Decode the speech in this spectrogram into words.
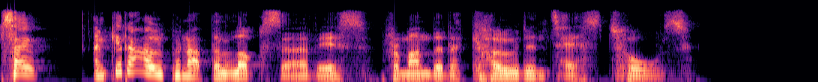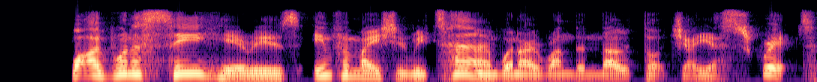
So I'm going to open up the log service from under the code and test tools. What I want to see here is information returned when I run the node.js script,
